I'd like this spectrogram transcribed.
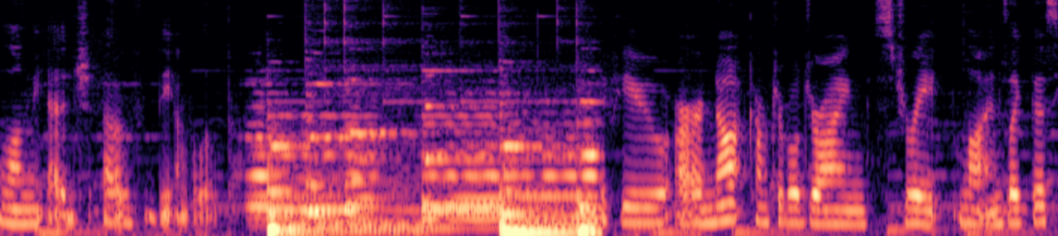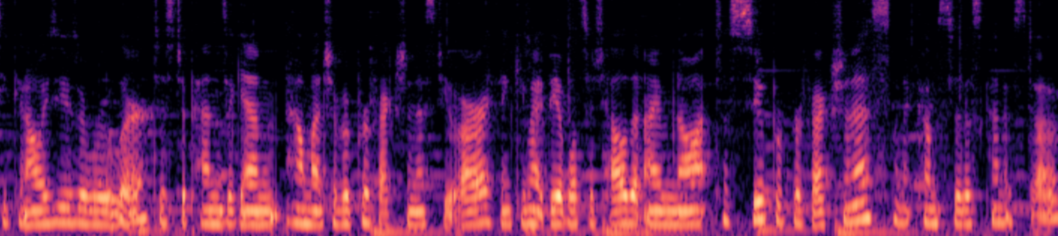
along the edge of the envelope. If you are not comfortable drawing straight lines like this, you can always use a ruler. Just depends again how much of a perfectionist you are. I think you might be able to tell that I'm not a super perfectionist when it comes to this kind of stuff.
